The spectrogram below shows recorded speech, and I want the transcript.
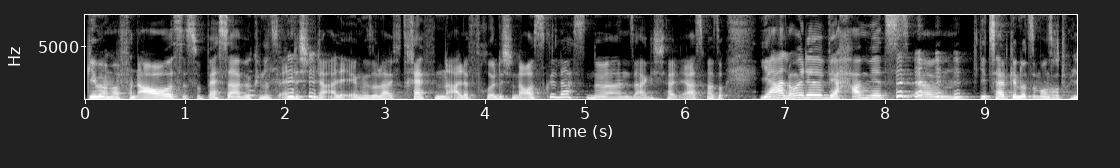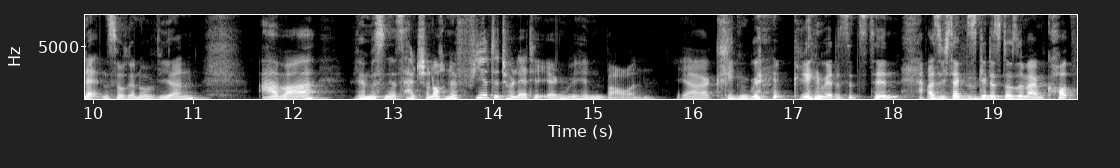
gehen wir mal von aus, ist so besser, wir können uns endlich wieder alle irgendwie so live treffen, alle fröhlich und ausgelassen. Und dann sage ich halt erstmal so, ja Leute, wir haben jetzt ähm, die Zeit genutzt, um unsere Toiletten zu renovieren. Aber wir müssen jetzt halt schon noch eine vierte Toilette irgendwie hinbauen. Ja, kriegen wir, kriegen wir das jetzt hin? Also ich sage, das geht jetzt nur so in meinem Kopf,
